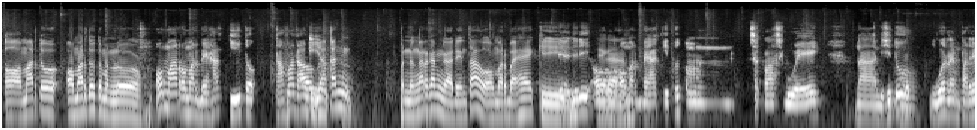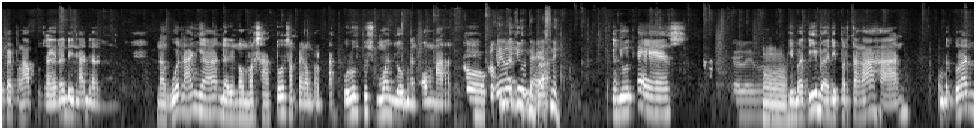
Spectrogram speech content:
Oh Omar tuh Omar tuh temen lu. Omar Omar Behaki tuh. Tafa tahu Iya kan pendengar kan nggak ada yang tahu Omar Baheki. Iya, jadi ya kan? Omar Behaki itu temen sekelas gue. Nah, di situ Hmm. gue lemparnya pakai penghapus. Akhirnya dia kan. Nah, gue nanya dari nomor 1 sampai nomor 40 tuh semua jawaban Omar. Goblok ini lagi UTS nih. Di UTS. Hmm. Tiba-tiba di pertengahan kebetulan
